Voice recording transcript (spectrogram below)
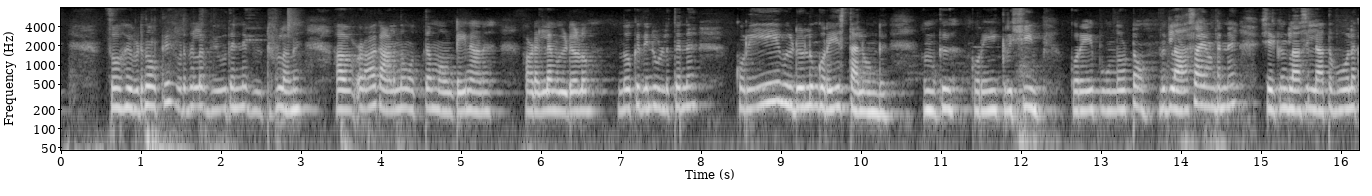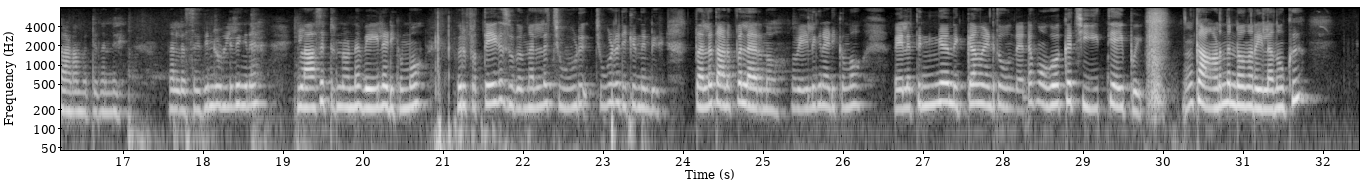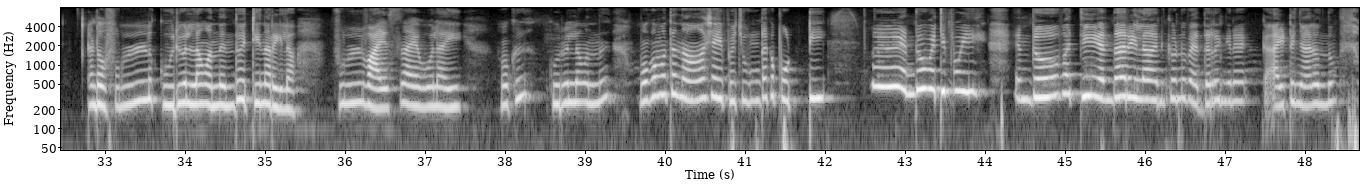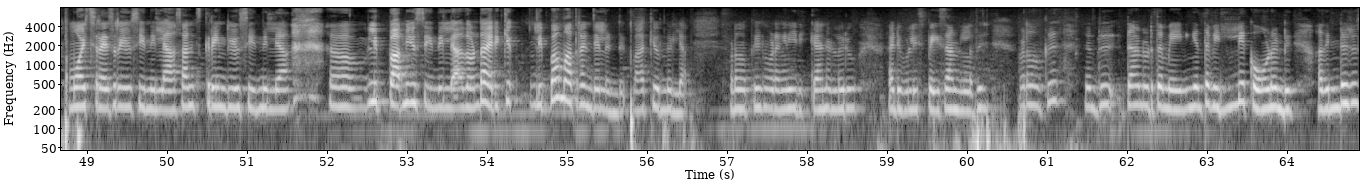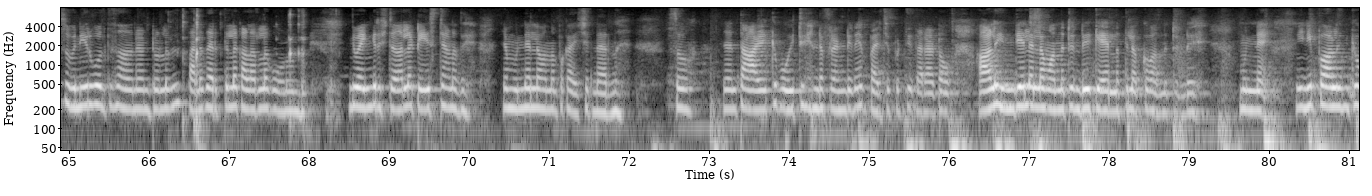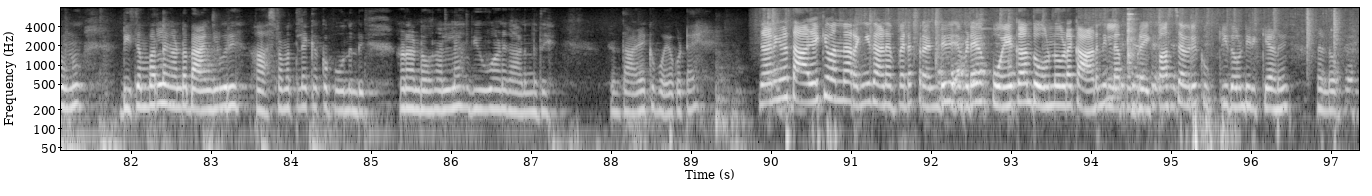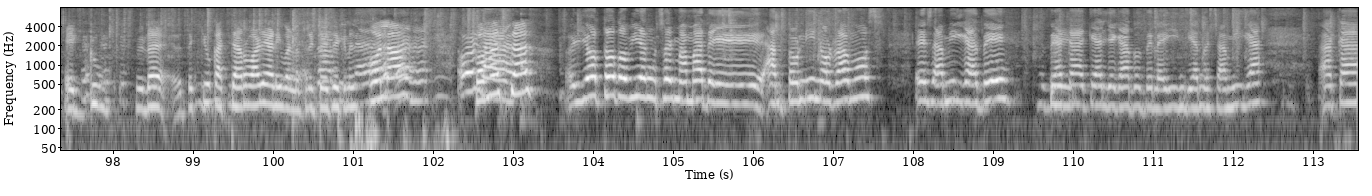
സോ ഇവിടെ നോക്ക് ഇവിടെ നിന്നുള്ള വ്യൂ തന്നെ ബ്യൂട്ടിഫുൾ ആണ്. അവിടെ കാണുന്ന മൊത്തം മൗണ്ടെയിൻ ആണ്. അവിടെ എല്ലാം വീടുകളും. നോക്ക് ഇതിന്റെ ഉള്ളിൽ തന്നെ കുറേ വീടുകളും കുറേ സ്ഥലമുണ്ട് നമുക്ക് കുറേ കൃഷിയും കുറേ പൂന്തോട്ടവും. ഇത് ഗ്ലാസ് ആയതുകൊണ്ട് തന്നെ ശരിക്കും ഗ്ലാസ് ഇല്ലാത്ത പോലെ കാണാൻ പറ്റുന്നുണ്ട്. നല്ല രസം. ഇതിന്റെ ഉള്ളിൽ ഇങ്ങനെ ഗ്ലാസ് ഇട്ടിട്ടുണ്ട് വെയിലടിക്കുമ്പോൾ ഒരു പ്രത്യേക സുഖം. നല്ല ചൂട് ചൂടടിക്കുന്നുണ്ട്. നല്ല തണുപ്പല്ലായിരുന്നോ? വെയിലിങ്ങനെ അടിക്കുമ്പോൾ വെയിലത്തിങ്ങനെ നിൽക്കാൻ വേണ്ടി തോന്നുന്നു. എന്റെ മുഖമൊക്കെ ചീത്തയായിപ്പോയി. കാണുന്നുണ്ടോയെന്നറിയില്ല നോക്ക്. കണ്ടോ? ഫുള്ള് കുരുവെല്ലാം വന്ന് എന്ത് പറ്റിയെന്നറിയില്ല. ഫുൾ വയസ്സായ പോലെ ആയി നോക്ക്. കുരുവെല്ലാം വന്ന് മുഖം മൊത്തം നാശമായിപ്പോയി ചുണ്ടൊക്കെ പൊട്ടി. എന്തോ പറ്റിപ്പോയി. എന്തോ പറ്റി? എന്താ അറിയില്ല. എനിക്കൊന്ന് വെതർ ഇങ്ങനെ ആയിട്ട് ഞാനൊന്നും മോയ്സ്ചറൈസർ യൂസ് ചെയ്യുന്നില്ല. സൺസ്ക്രീൻ യൂസ് ചെയ്യുന്നില്ല. ലിപ് ബാം യൂസ് ചെയ്യുന്നില്ല. അതുകൊണ്ടായിരിക്കും. ലിപ് ബാം മാത്രം എന്റെ കയ്യിലുണ്ട്. ബാക്കിയൊന്നുമില്ല. ഇവിടെ നോക്ക് ഇവിടെ ഇങ്ങനെ ഇരിക്കാനുള്ളൊരു അടിപൊളി സ്പേസ് ആണുള്ളത്. ഇവിടെ നോക്ക് ഇത് ഇതാണ് ഇവിടുത്തെ മെയിൻ ഇങ്ങനത്തെ വലിയ കോണുണ്ട്. അതിന്റെ ഒരു സുവനീർ പോലത്തെ സാധനമാണ് കേട്ടുള്ളത് പലതരത്തിലുള്ള കളറുള്ള കോണുണ്ട് എനിക്ക് ഭയങ്കര ഇഷ്ടമാണ് നല്ല ടേസ്റ്റാണത് ഞാൻ മുന്നെല്ലാം വന്നപ്പോൾ കഴിച്ചിട്ടുണ്ടായിരുന്നു. സോ ഞാൻ താഴേക്ക് പോയിട്ട് എന്റെ ഫ്രണ്ടിനെ പരിചയപ്പെടുത്തി തരാം കേട്ടോ ആൾ ഇന്ത്യയിലെല്ലാം വന്നിട്ടുണ്ട് കേരളത്തിലൊക്കെ വന്നിട്ടുണ്ട്. മുന്നേ. ഇനിയിപ്പോൾ ആൾ എനിക്ക് തോന്നുന്നു ഡിസംബറിൽ കണ്ടോ ബാംഗ്ലൂർ ആശ്രമത്തിലേക്കൊക്കെ പോകുന്നുണ്ട്. അവിടെ കണ്ടോ നല്ല വ്യൂ ആണ് കാണുന്നത്. ഞാൻ താഴേക്ക് പോയോട്ടെ ഞാനിങ്ങനെ താഴേക്ക് വന്ന് ഇറങ്ങിയതാണ്. അപ്പം എന്റെ ഫ്രണ്ട് എവിടെ പോയേക്കാൻ തോന്നുന്നു. ഇവിടെ കാണുന്നില്ല. അപ്പം ബ്രേക്ക്ഫാസ്റ്റ് അവർ കുക്ക് ചെയ്തുകൊണ്ടിരിക്കുകയാണ് കണ്ടോ എഗ്ഗും ഇവിടെ എന്തൊക്കെയോ കറ്റാർവാഴയാണ് ഈ വെള്ളത്തിലിട്ട് വെച്ചേക്കുന്നത് Hola, ¿cómo estás? Yo todo bien, soy mamá de Antonino Ramos, es amiga de, de acá que ha llegado de la India, nuestra amiga. Acá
